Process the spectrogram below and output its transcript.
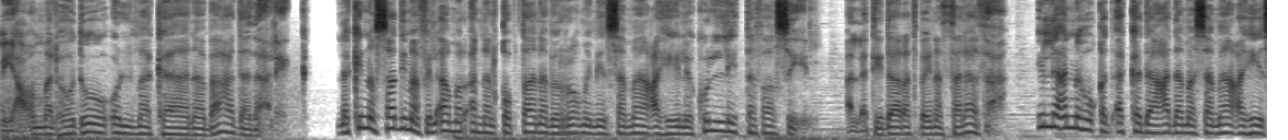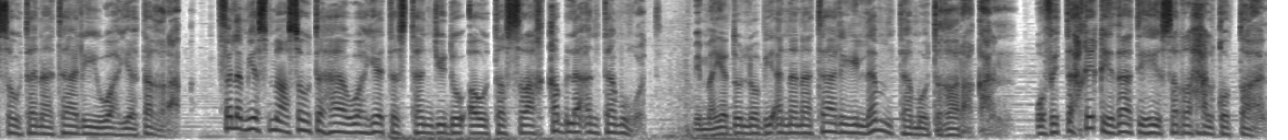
ليعم الهدوء المكان بعد ذلك. لكن الصادم في الأمر أن القبطان بالرغم من سماعه لكل التفاصيل التي دارت بين الثلاثة إلا أنه قد أكد عدم سماعه صوت ناتالي وهي تغرق فلم يسمع صوتها وهي تستنجد أو تصرخ قبل أن تموت. مما يدل بأن ناتالي لم تمت غرقا. وفي التحقيق ذاته صرح القبطان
